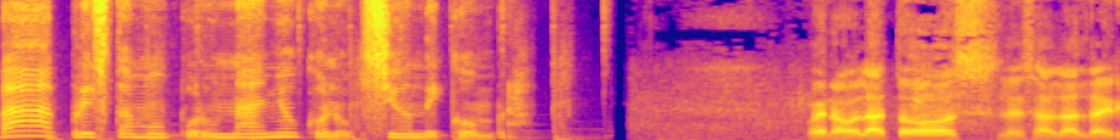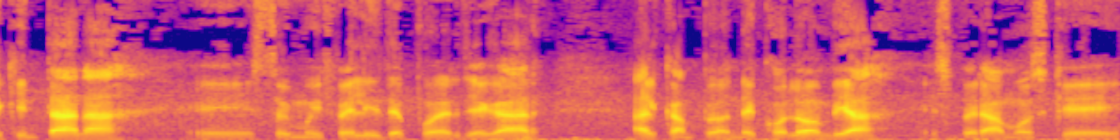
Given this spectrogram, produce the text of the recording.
va a préstamo por un año con opción de compra. Bueno, hola a todos, les habla Aldair Quintana, eh, estoy muy feliz de poder llegar al campeón de Colombia, esperamos que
